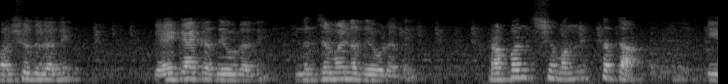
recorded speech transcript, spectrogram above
పరిశుద్ధుడని ఏకైక దేవుడని నిజమైన దేవుడని ప్రపంచమంతటా ఈ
